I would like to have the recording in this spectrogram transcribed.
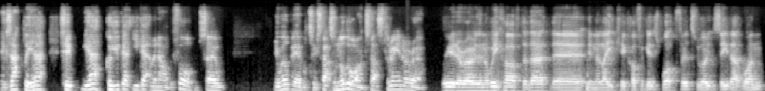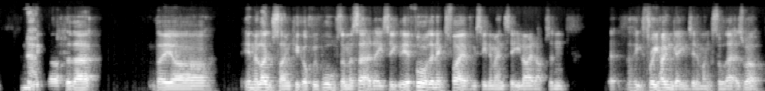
Exactly. Yeah. So yeah, because you get you get them an hour before. So you will be able to. So that's another one. So that's three in a row. Three in a row. Then a week after that, they're in a late kickoff against Watford. So we won't see that one. No. after that, they are in the lunchtime kickoff with Wolves on the Saturday. So yeah, four of the next five we see the Man City lineups, and uh, I think three home games in amongst all that as well.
